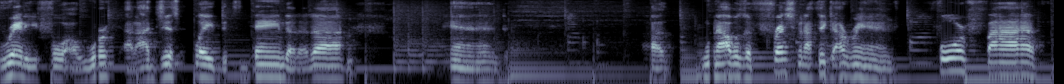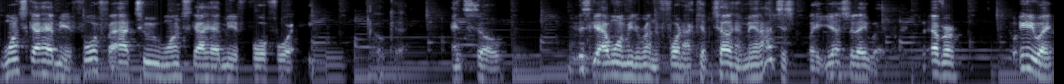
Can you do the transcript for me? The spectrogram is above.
ready for a workout. I just played this game, da da da, and uh, when I was a freshman, I think I ran four five. One guy had me at four five two. One guy had me at four four eight. And so this guy wanted me to run the 40, and I kept telling him, man, I just played yesterday, but whatever. So anyway,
